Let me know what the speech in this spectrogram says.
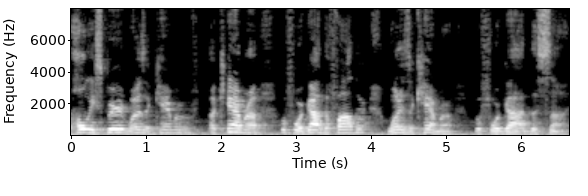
Holy Spirit. One is a camera, a camera before God the Father. One is a camera before God the Son.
